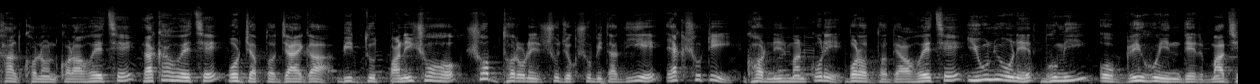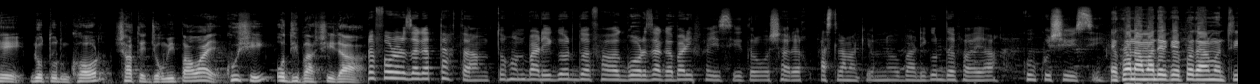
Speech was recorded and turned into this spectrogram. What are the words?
খাল খনন করা হয়েছে, রাখা হয়েছে পর্যাপ্ত জায়গা, বিদ্যুৎ পানি সহ সব ধরনের সুযোগ সুবিধা দিয়ে একশোটি ঘর নির্মাণ করে বরাদ্দ দেওয়া হয়েছে। ইউনিয়নের ভূমি ও গৃহহীনদের মাঝে নতুন ঘর, সাথে জমি পাওয়ায় খুশি অধিবাসীরা আমরা ফোরের জায়গা থাকতাম তখন বাড়ি ঘর দফা গড় জায়গা বাড়ি পাইছি তো সারে আসলাম আর কি অন্য বাড়ি ঘর দোয়া পাওয়া খুব খুশি হয়েছি এখন আমাদেরকে প্রধানমন্ত্রী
